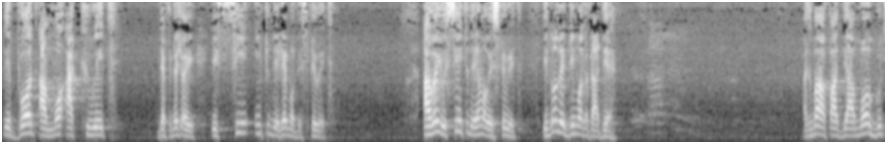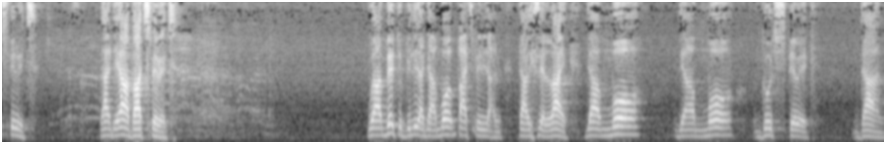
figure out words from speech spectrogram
the broad and more accurate definition is seeing into the realm of the spirit. And when you see into the realm of the spirit, it's not the demons that are there. As a matter of fact, there are more good spirits than there are bad spirits. We are made to believe that there are more bad spirits than that is a lie. There are more, there are more good spirit than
